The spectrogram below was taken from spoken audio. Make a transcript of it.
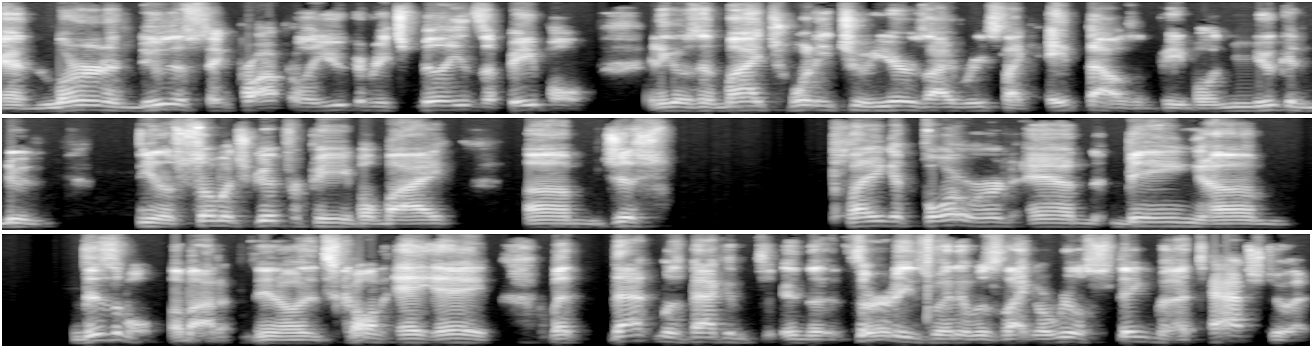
and learn and do this thing properly, you can reach millions of people. And he goes, in my 22 years, I've reached like 8,000 people, and you can do you know so much good for people by um, just playing it forward and being um, visible about it. You know, it's called AA, but that was back in, in, the 30s when it was like a real stigma attached to it.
